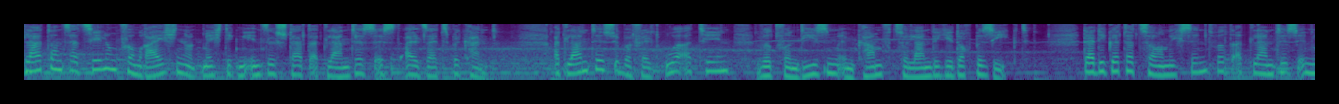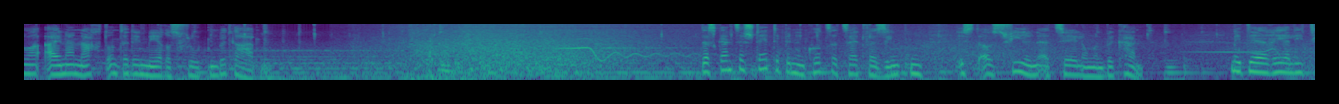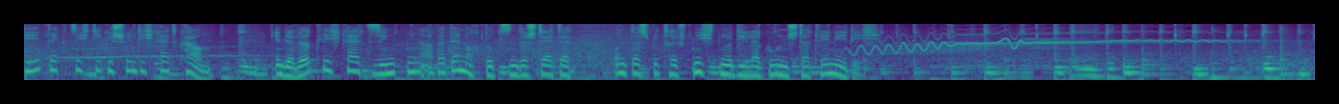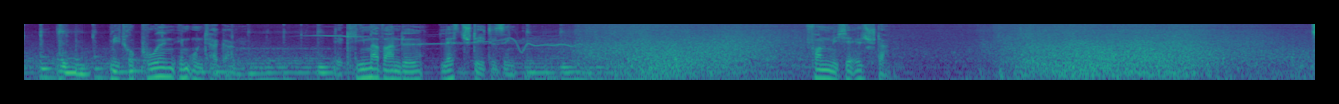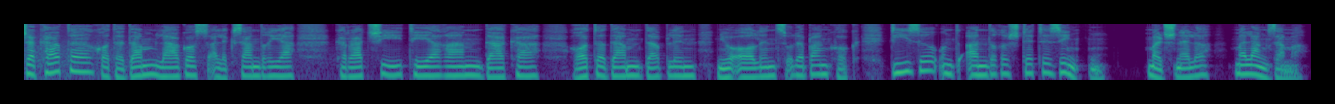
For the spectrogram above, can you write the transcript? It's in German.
Platons Erzählung vom reichen und mächtigen Inselstaat Atlantis ist allseits bekannt. Atlantis überfällt Urathen, wird von diesem im Kampf zu Lande jedoch besiegt. Da die Götter zornig sind, wird Atlantis in nur einer Nacht unter den Meeresfluten begraben. Dass ganze Städte binnen kurzer Zeit versinken, ist aus vielen Erzählungen bekannt. Mit der Realität deckt sich die Geschwindigkeit kaum. In der Wirklichkeit sinken aber dennoch Dutzende Städte und das betrifft nicht nur die Lagunenstadt Venedig. Metropolen im Untergang. Der Klimawandel lässt Städte sinken. Von Michael Stang. Jakarta, Rotterdam, Lagos, Alexandria, Karachi, Teheran, Dhaka, Rotterdam, Dublin, New Orleans oder Bangkok. Diese und andere Städte sinken. Mal schneller, mal langsamer.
